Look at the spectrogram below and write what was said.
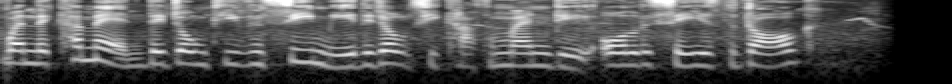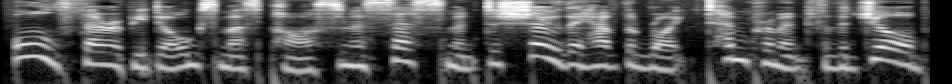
When they come in, they don't even see me, they don't see Kath and Wendy. All they see is the dog. All therapy dogs must pass an assessment to show they have the right temperament for the job.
